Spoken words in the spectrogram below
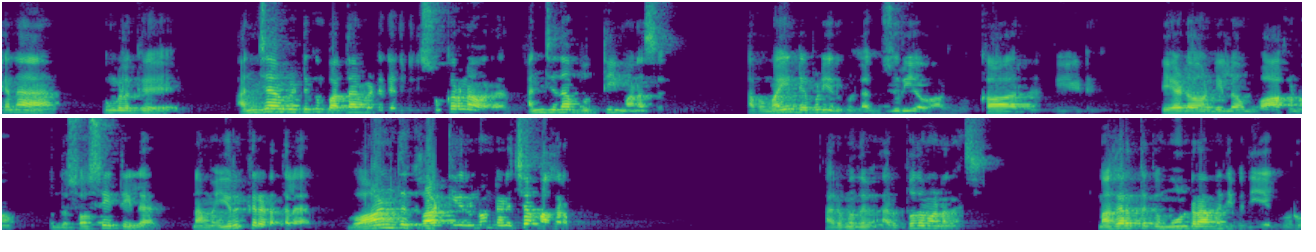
ஏன்னா உங்களுக்கு அஞ்சாம் வீட்டுக்கும் பத்தாம் வீட்டுக்கு அதிபதி சுக்கரனா வர்றாரு. அஞ்சு தான் புத்தி மனசு. அப்ப மைண்ட் எப்படி இருக்கும்? லக்ஸுரியா வாழணும். காரு வீடு இடம் நிலம் வாகனம் இந்த சொசைட்டில நம்ம இருக்கிற இடத்துல வாழ்ந்து காட்டிடணும்னு நினைச்சா மகரம். அற்புத அற்புதமான ராசி. மகரத்துக்கு மூன்றாம் அதிபதியே குரு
